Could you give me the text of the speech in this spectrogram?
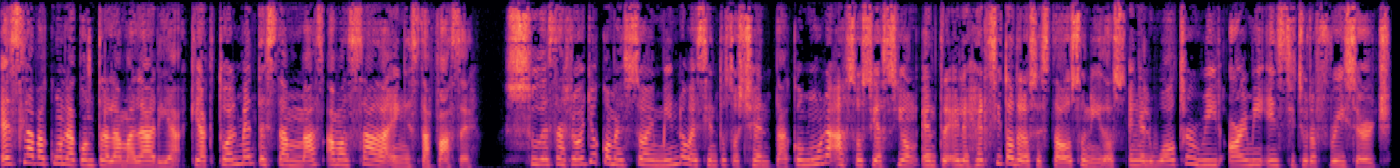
es la vacuna contra la malaria que actualmente está más avanzada en esta fase. Su desarrollo comenzó en 1980 con una asociación entre el Ejército de los Estados Unidos en el Walter Reed Army Institute of Research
